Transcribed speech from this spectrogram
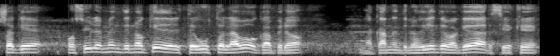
ya que posiblemente no quede este gusto en la boca, pero la carne entre los dientes va a quedar, si es que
